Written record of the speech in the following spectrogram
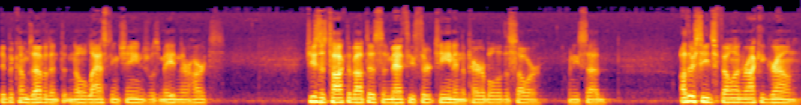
it becomes evident that no lasting change was made in their hearts. Jesus talked about this in Matthew 13 in the parable of the sower when he said, Other seeds fell on rocky ground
